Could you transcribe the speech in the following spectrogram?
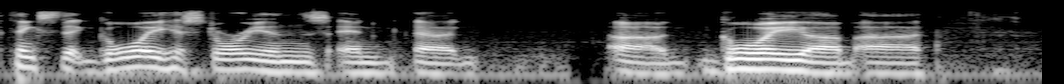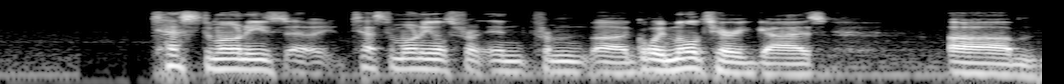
thinks that Goy historians and uh, uh, Goy uh, uh testimonies, uh, testimonials from in, from uh, Goy military guys, um,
